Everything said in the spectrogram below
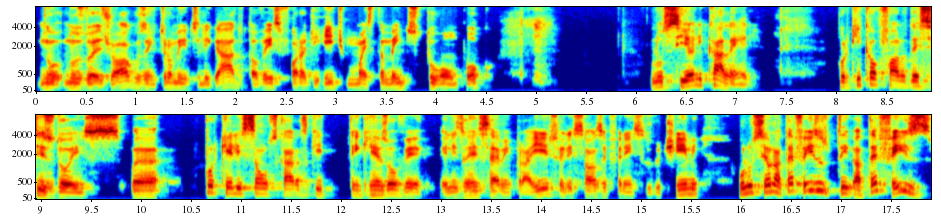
no, nos dois jogos, entrou meio desligado, talvez fora de ritmo, mas também destoou um pouco. Luciano e Caleri. Por que, que eu falo desses dois? Uh, porque eles são os caras que tem que resolver. Eles recebem para isso, eles são as referências do time. O Luciano até fez, até fez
